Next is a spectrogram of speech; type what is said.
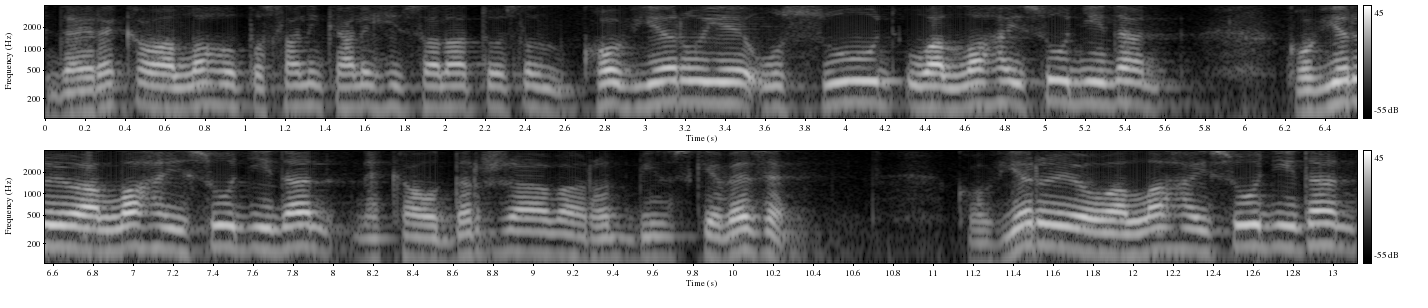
da je rekao Allahu poslanik alihi salatu wasalam ko vjeruje u, sud, u Allaha i sudnji dan, ko vjeruje u Allaha i sudnji dan, neka održava rodbinske veze. Ko vjeruje u Allaha i sudnji dan,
